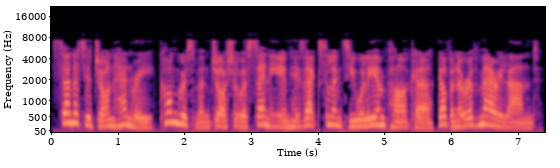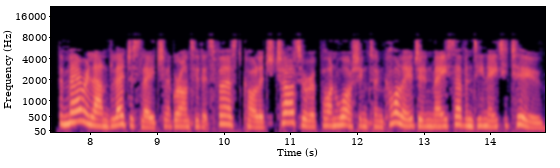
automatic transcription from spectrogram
Senator John Henry, Congressman Joshua Seney and His Excellency William Parker, Governor of Maryland. The Maryland legislature granted its first college charter upon Washington College in May 1782.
